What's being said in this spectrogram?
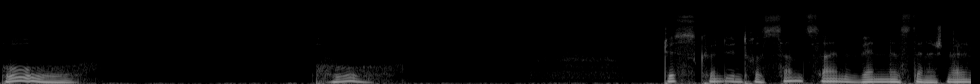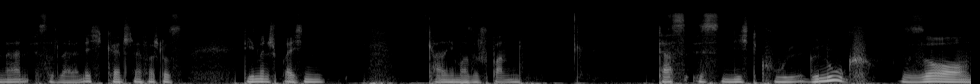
Oh. Oh. Das könnte interessant sein, wenn es denn schnell... Nein, ist es leider nicht, kein Schnellverschluss. Dementsprechend gar nicht mal so spannend. Das ist nicht cool genug. So.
